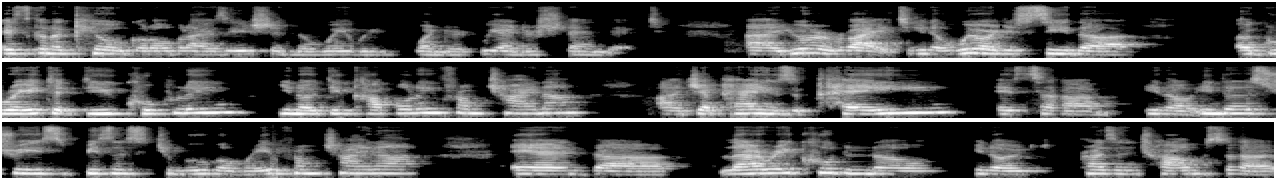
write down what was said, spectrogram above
it's going to kill globalization the way we we understand it. Uh, you're right. You know, we already see the a great decoupling, you know, decoupling from China. Uh, Japan is paying its, uh, you know, industries, business to move away from China. And uh, Larry Kudlow, you know, President Trump's uh,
